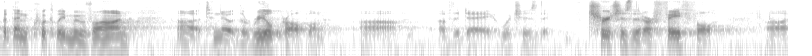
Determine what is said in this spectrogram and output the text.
but then quickly move on to note the real problem of the day, which is that churches that are faithful uh,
